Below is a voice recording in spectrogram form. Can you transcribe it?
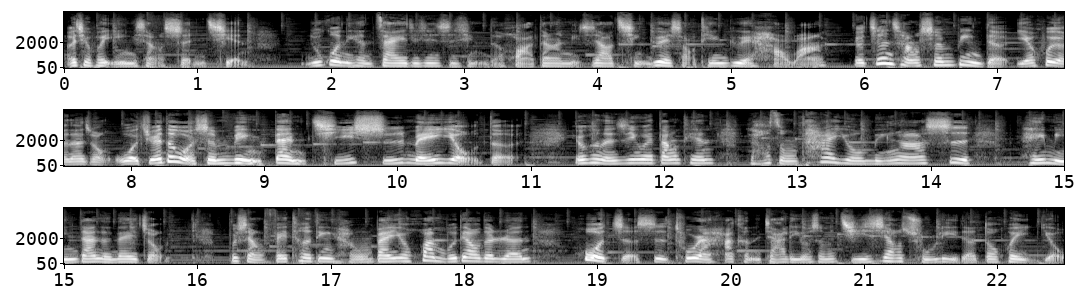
而且会影响省钱。如果你很在意这件事情的话，当然你是要请越少天越好啊。有正常生病的，也会有那种我觉得我生病，但其实没有的。有可能是因为当天老总太有名啊，是黑名单的那种，不想飞特定航班又换不掉的人，或者是突然他可能家里有什么急事要处理的都会有。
